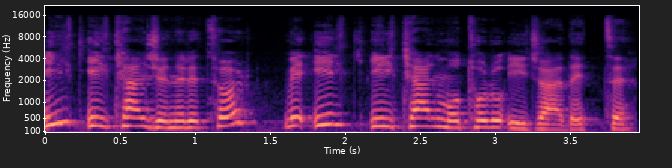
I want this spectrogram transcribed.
ilk ilkel jeneratör ve ilk ilkel motoru icat etti.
